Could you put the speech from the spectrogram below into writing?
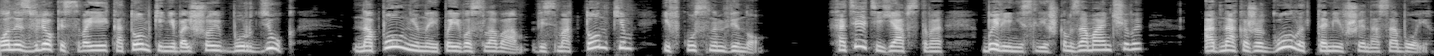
он извлек из своей котомки небольшой бурдюк, наполненный, по его словам, весьма тонким и вкусным вином. Хотя эти явства были не слишком заманчивы, однако же голод, томивший нас обоих,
